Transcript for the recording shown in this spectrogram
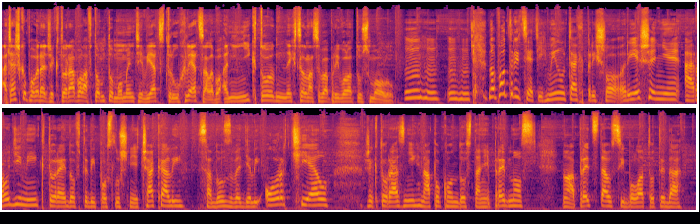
A ťažko povedať, že ktorá bola v tomto momente viac trúchliaca, lebo ani nikto nechcel na seba privolať tú smolu. No po 30 minútach prišlo riešenie a rodiny, ktoré dovtedy poslušne čakali, sa dozvedeli ortiel, že ktorá z nich napokon dostane prednosť. No a predstav si, bola to teda Bye.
